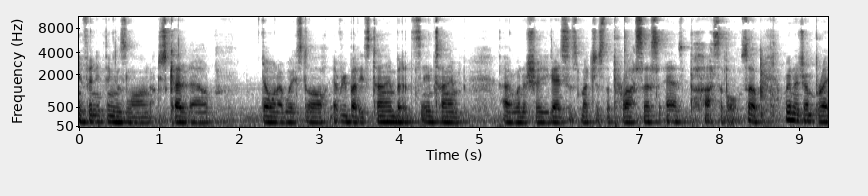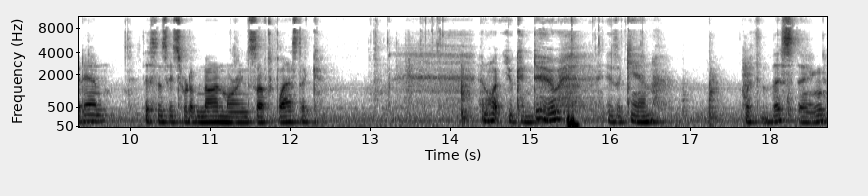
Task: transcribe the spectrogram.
If anything is long, I'll just cut it out. Don't want to waste all everybody's time, but at the same time, I want to show you guys as much as the process as possible. So we're going to jump right in. This is a sort of non-marring soft plastic. And what you can do is again, with this thing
